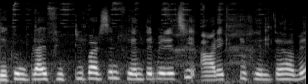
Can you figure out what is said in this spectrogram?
দেখুন প্রায় ফিফটি পার্সেন্ট ফেলতে পেরেছি আর একটু ফেলতে হবে।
